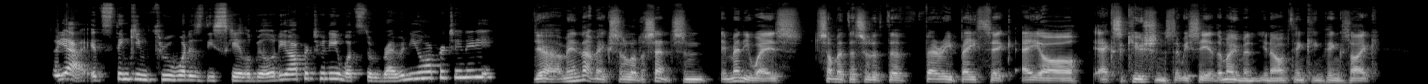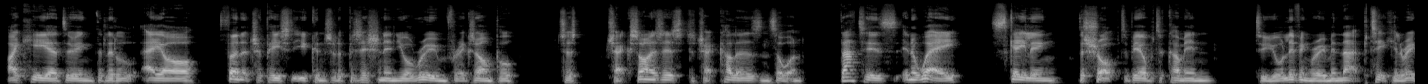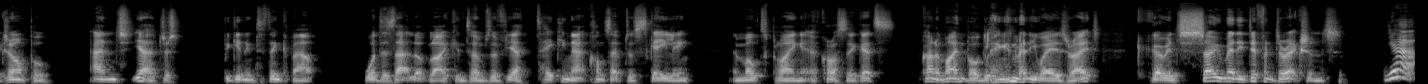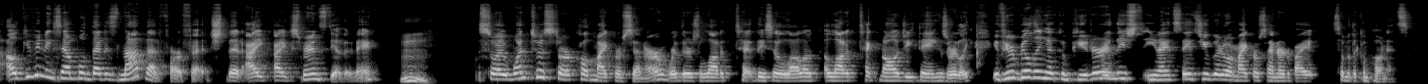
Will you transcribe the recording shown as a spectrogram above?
So, yeah, it's thinking through what is the scalability opportunity? What's the revenue opportunity? Yeah, I mean that makes a lot of sense, and in many ways, some of the sort of the very basic AR executions that we see at the moment. You know, I'm thinking things like IKEA doing the little AR furniture piece that you can sort of position in your room, for example, to check sizes, to check colors, and so on. That is, in a way, scaling the shop to be able to come in to your living room in that particular example. And yeah, just beginning to think about what does that look like in terms of yeah taking that concept of scaling and multiplying it across it gets kind of mind-boggling in many ways right Could go in so many different directions yeah i'll give you an example that is not that far-fetched that i, I experienced the other day mm. So i went to a store called micro center where there's a lot of te- they said a lot of a lot of technology things or like if you're building a computer in the united states you go to a micro center to buy some of the components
